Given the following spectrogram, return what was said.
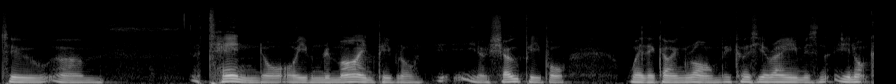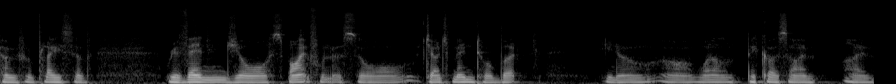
to um, attend or, or even remind people or you know show people where they're going wrong because your aim is you're not coming from a place of revenge or spitefulness or judgmental, but you know, oh, well, because I've I've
